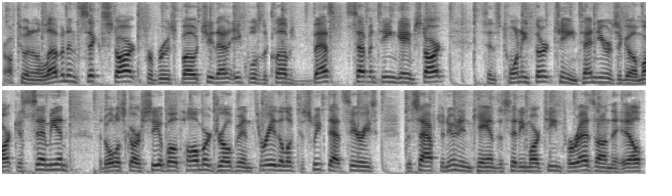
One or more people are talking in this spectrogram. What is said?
They're off to an 11 and 6 start for Bruce Bochy. That equals the club's best 17 game start since 2013, 10 years ago. Marcus Semien, Adolis Garcia, both homer, drove in three. They look to sweep that series this afternoon in Kansas City. Martin Perez on the hill.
